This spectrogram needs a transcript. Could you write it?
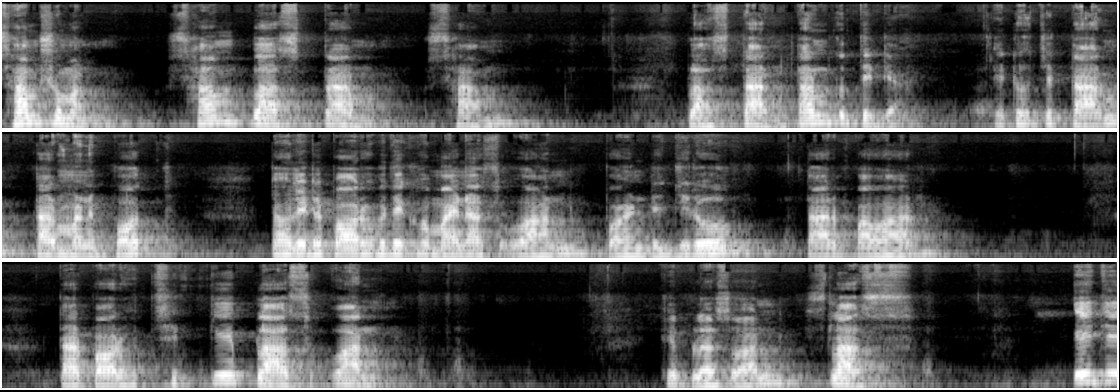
সাম সমান sum plus term, sum plus term. Term করতে এটা এটা হচ্ছে টার্ম টার্ম মানে পথ। তাহলে এটা পাওয়ার হবে দেখো মাইনাস ওয়ান পয়েন্ট জিরো তার পাওয়ার তার পাওয়ার হচ্ছে K plus one K plus one slash এই যে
